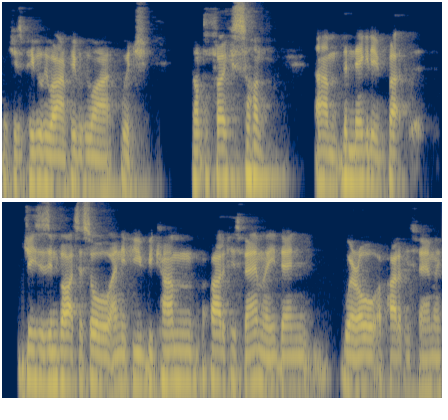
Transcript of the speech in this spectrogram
which is people who are and people who aren't, which not to focus on um, the negative, but Jesus invites us all. And if you become a part of his family, then we're all a part of his family.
